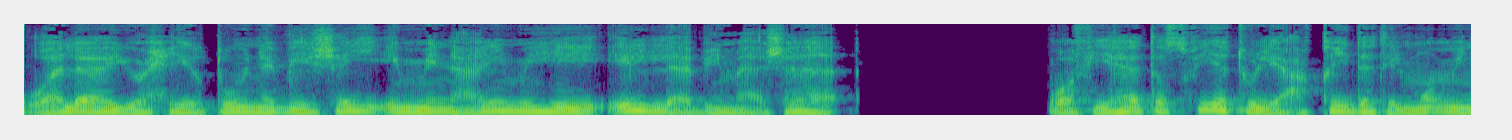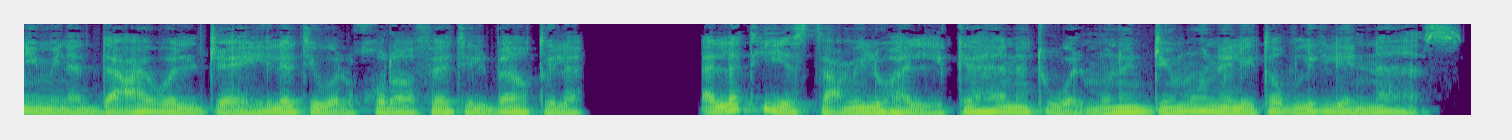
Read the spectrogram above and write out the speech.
ولا يحيطون بشيء من علمه إلا بما شاء. وفيها تصفية لعقيدة المؤمن من الدعاوى الجاهلة والخرافات الباطلة التي يستعملها الكهنة والمنجمون لتضليل الناس.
